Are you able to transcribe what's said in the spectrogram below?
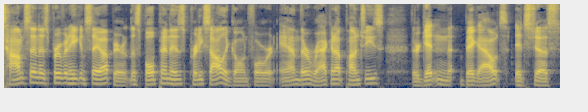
Thompson has proven he can stay up here. This bullpen is pretty solid going forward, and they're racking up punchies. They're getting big outs. It's just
